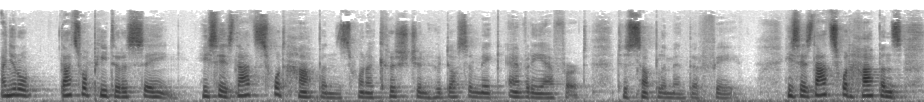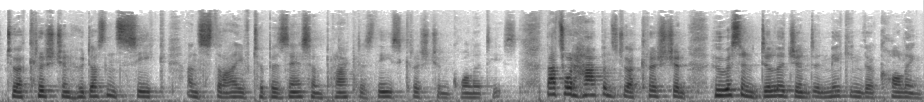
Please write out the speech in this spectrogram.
And you know, that's what Peter is saying. He says that's what happens when a Christian who doesn't make every effort to supplement their faith. He says that's what happens to a Christian who doesn't seek and strive to possess and practice these Christian qualities. That's what happens to a Christian who isn't diligent in making their calling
